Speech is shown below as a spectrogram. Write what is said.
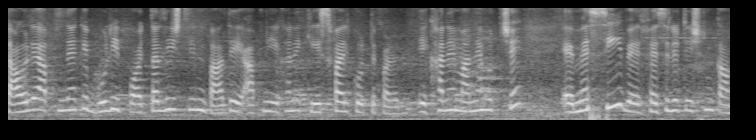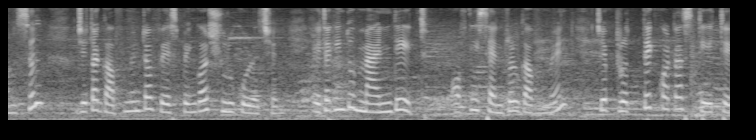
তাহলে আপনাকে বলি পঁয়তাল্লিশ দিন বাদে আপনি এখানে কেস ফাইল করতে পারেন। এখানে মানে হচ্ছে এমএসসি ফ্যাসিলিটেশন কাউন্সিল যেটা গভর্নমেন্ট অফ ওয়েস্ট বেঙ্গল শুরু করেছেন। এটা কিন্তু mandate of the central government যে প্রত্যেক কটা স্টেটে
